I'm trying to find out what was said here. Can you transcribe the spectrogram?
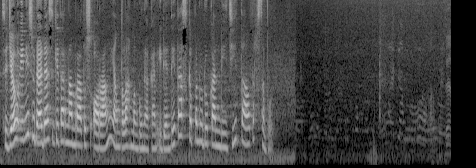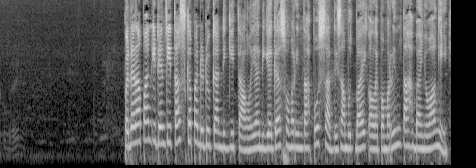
Sejauh ini sudah ada sekitar 600 orang yang telah menggunakan identitas kependudukan digital tersebut. Penerapan identitas kependudukan digital yang digagas pemerintah pusat disambut baik oleh pemerintah Banyuwangi.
